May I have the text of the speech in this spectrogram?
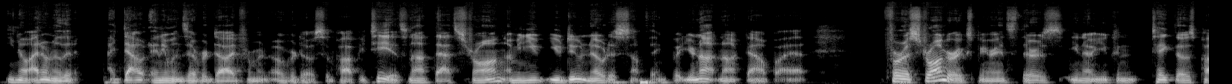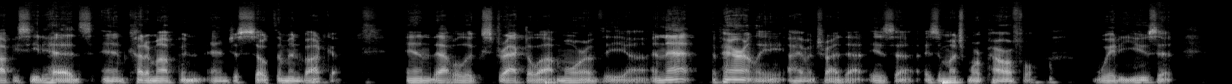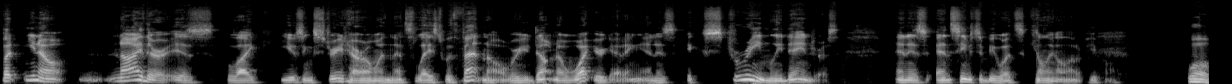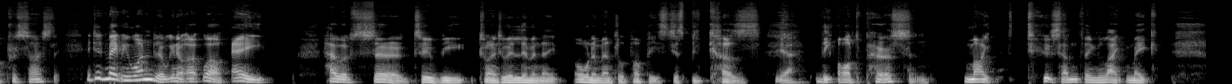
You know i don't know that i doubt anyone's ever died from an overdose of poppy tea. It's not that strong. I mean you you do notice something but you're not knocked out by it. For a stronger experience there's you know you can take those poppy seed heads and cut them up and and just soak them in vodka and that will extract a lot more of the uh, and that apparently I haven't tried that is a, is a much more powerful way to use it. But you know, neither is like using street heroin that's laced with fentanyl, where you don't know what you're getting and is extremely dangerous, and is and seems to be what's killing a lot of people. Well, precisely. It did make me wonder. You know, uh, well, a how absurd to be trying to eliminate ornamental poppies just because yeah. the odd person might do something like make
